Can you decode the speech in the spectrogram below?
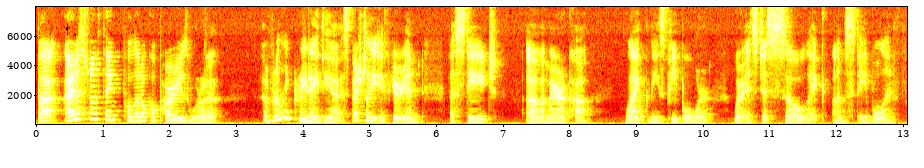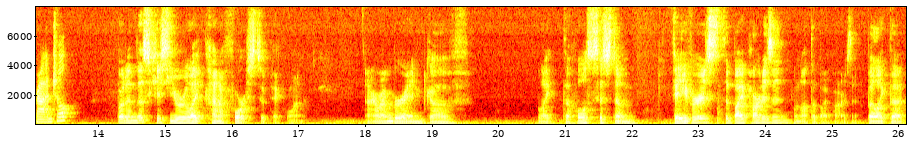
but I just don't think political parties were a, a really great idea, especially if you're in a stage of America like these people were, where it's just so like unstable and fragile. But in this case, you were like kind of forced to pick one. I remember in Gov, like the whole system favors the bipartisan, well, not the bipartisan, but like the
